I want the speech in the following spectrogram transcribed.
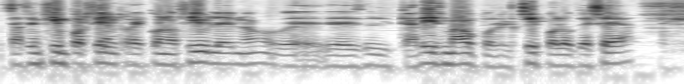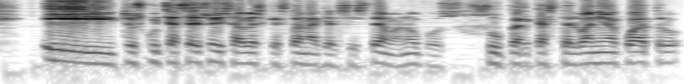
se hacen 100% reconocibles, ¿no? Es el carisma o por el chip o lo que sea. Y tú escuchas eso y sabes que está en aquel sistema, ¿no? Pues Super Castlevania 4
